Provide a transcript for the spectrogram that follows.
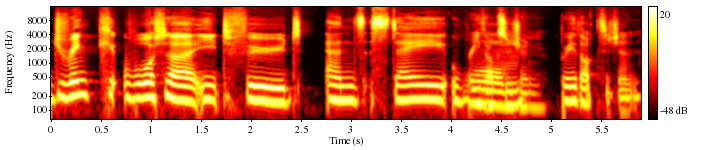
Drink water. Eat food. And stay warm. Breathe oxygen. Breathe oxygen.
